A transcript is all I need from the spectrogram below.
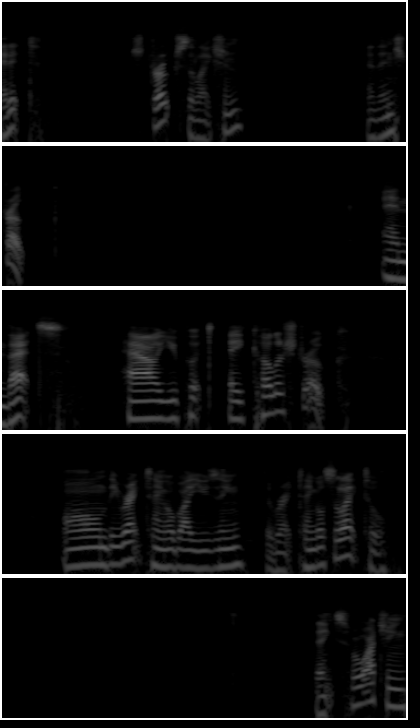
edit, stroke selection, and then stroke. And that's how you put a color stroke on the rectangle by using the rectangle select tool. Thanks for watching.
